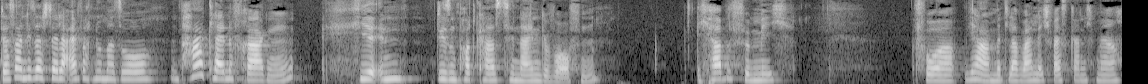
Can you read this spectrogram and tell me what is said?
Das an dieser Stelle einfach nur mal so ein paar kleine Fragen hier in diesen Podcast hineingeworfen. Ich habe für mich vor, ja, mittlerweile, ich weiß gar nicht mehr,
